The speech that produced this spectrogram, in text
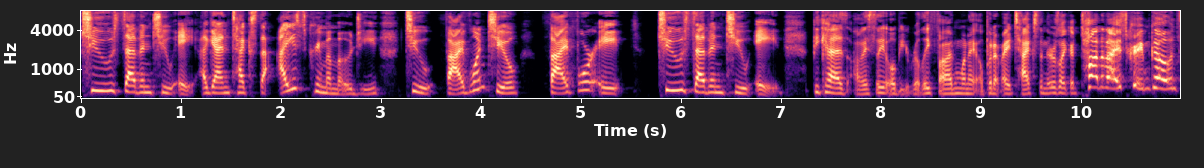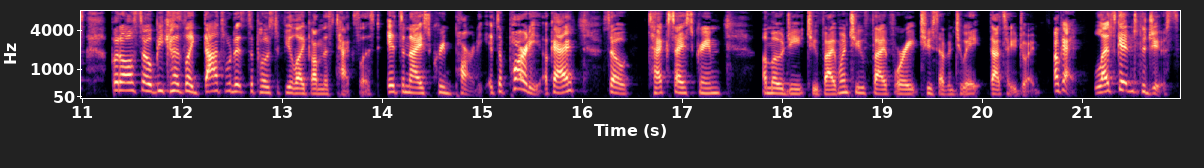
2728. Again, text the ice cream emoji to 512 548 2728 because obviously it will be really fun when I open up my text and there's like a ton of ice cream cones, but also because like that's what it's supposed to feel like on this text list. It's an ice cream party. It's a party. Okay. So text ice cream emoji to 512 548 2728. That's how you join. Okay. Let's get into the juice.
